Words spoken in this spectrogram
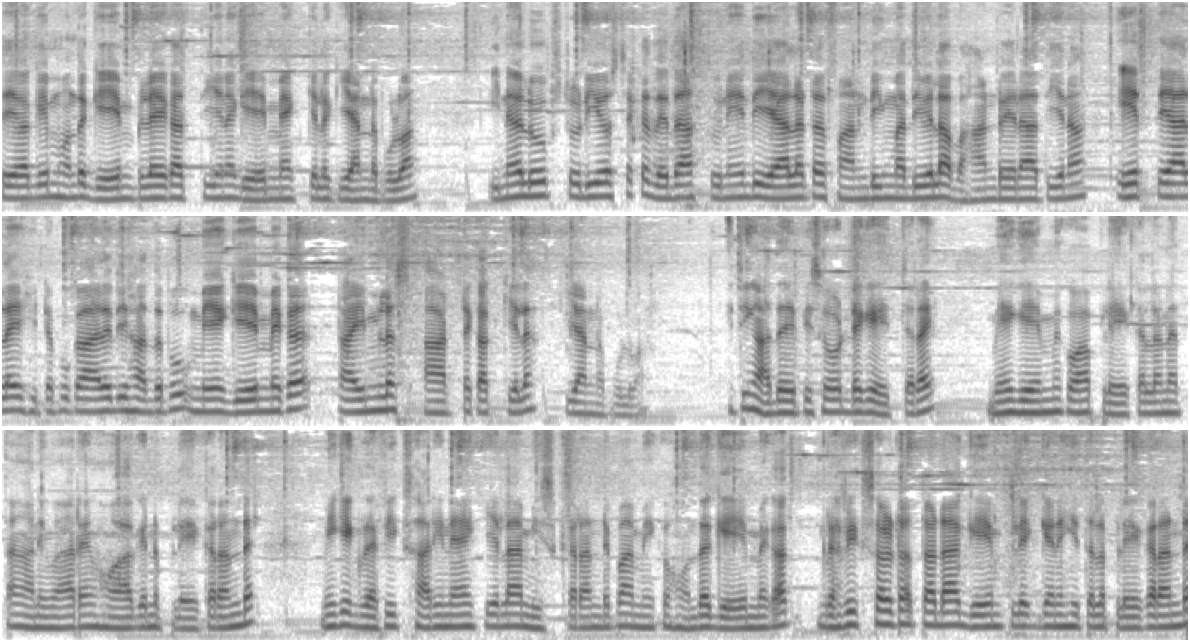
සේවගේ හොඳ ගේම් පලේ එකක් තියෙන ගේමක් කියල කියන්න පුළුවන්. ඉනලූප් ස්ටඩියෝස් එක දෙදස් තුනේද යාලට ෆන්ඩිං මදි වෙලා වහන්ඩ වෙලා තියෙන ඒත් එයාලේ හිටපු කාලෙදි හදපු මේ ගේම් එක ටයිම්ලස් ආට් එකක් කියලා කියන්න පුළුවන්. ඉතින් අද එපිසෝඩ් එක එච්චරයි. මේ ගේම එකවා පලේ කල නැත්තන් අනිවාරයෙන් හවාගෙන පලේ කරන්න. මේක ග්‍රෆික් හරිනෑ කියලා මිස් කරන්න එපා. මේක හොඳ ගේම එකක්. ග්‍රෆික්සල්ට වඩා ගේම් පලෙක් ගැන හිතල පලේ කරන්න.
